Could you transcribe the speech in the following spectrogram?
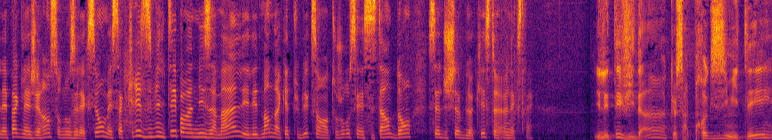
l'impact de l'ingérence sur nos élections, mais sa crédibilité est pas mal mise à mal et les demandes d'enquête publique sont toujours aussi insistantes, dont celle du chef bloquiste. Un, un extrait. Il est évident que sa proximité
